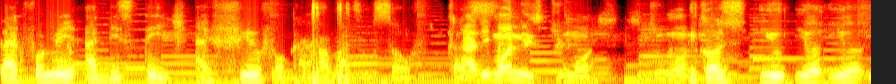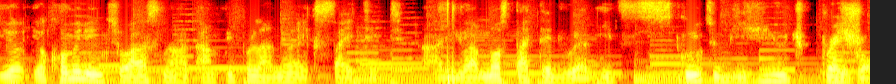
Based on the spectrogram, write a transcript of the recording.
like for me at this stage I feel for Kai Havertz himself and because, the money is too much. It's too much. because you you you you you're coming into Arsenal and people are not excited and you have not started well. It's going to be huge pressure,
